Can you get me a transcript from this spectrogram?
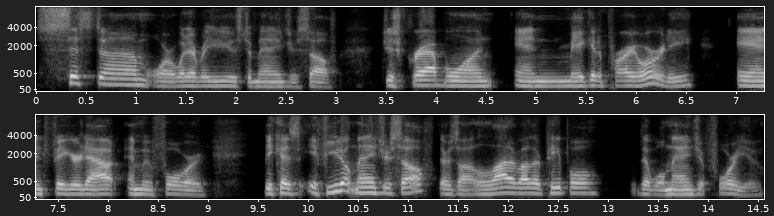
system or whatever you use to manage yourself, just grab one and make it a priority and figure it out and move forward. Because if you don't manage yourself, there's a lot of other people that will manage it for you.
